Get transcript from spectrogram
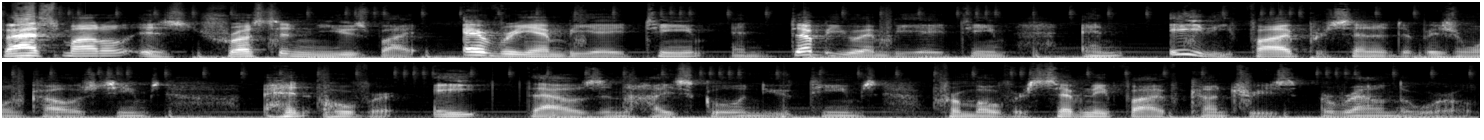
Fast Model is trusted and used by every NBA team and WNBA team and 85% of Division 1 college teams and over 8,000 high school and youth teams from over 75 countries around the world.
